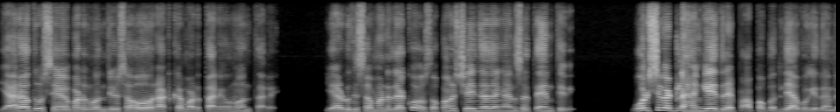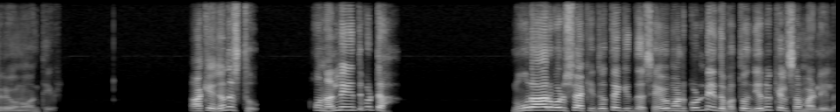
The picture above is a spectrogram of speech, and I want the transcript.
ಯಾರಾದ್ರೂ ಸೇವೆ ಮಾಡಿದ್ರೆ ಒಂದ್ ದಿವಸ ಹೋ, ನಾಟಕ ಮಾಡ್ತಾನೆ ಇವನು ಅಂತಾರೆ. ಎರಡು ದಿವಸ ಮಾಡಿದ್ರೆ ಯಾಕೋ ಸ್ವಲ್ಪ ಚೇಂಜ್ ಆದಂಗೆ ಅನ್ಸುತ್ತೆ ಅಂತೀವಿ. ವರ್ಷಗಟ್ಲೆ ಹಂಗೆ ಇದ್ರೆ ಪಾಪ ಬದಲಿ ಆಗಿ ಹೋಗಿದ್ದಾನ್ರಿ ಅವನು ಅಂತೀವಿ. ಆಕೆಗೆ ಅನಿಸ್ತು. ಅವನು ಅಲ್ಲೇ ಇದ್ಬಿಟ್ಟ. ನೂರಾರು ವರ್ಷ ಆಕೆ ಜೊತೆಗಿದ್ದ, ಸೇವೆ ಮಾಡ್ಕೊಂಡೇ ಇದ್ದ, ಮತ್ತೊಂದು ಏನೂ ಕೆಲಸ ಮಾಡಲಿಲ್ಲ.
